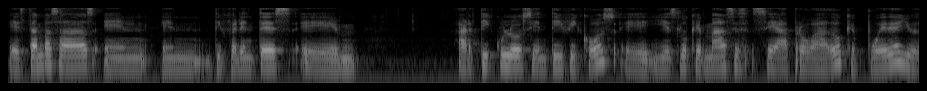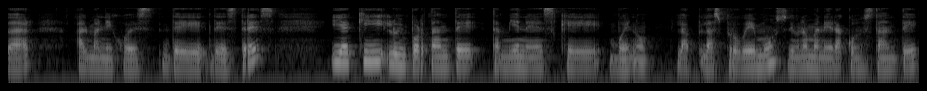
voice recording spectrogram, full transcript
Están basadas en, diferentes em, artículos científicos eh, y es lo que más se ha probado que puede ayudar al manejo de, estrés. Y aquí lo importante también es que, bueno, las probemos de una manera constante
